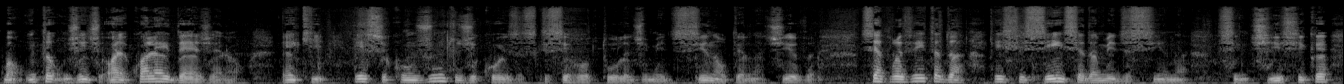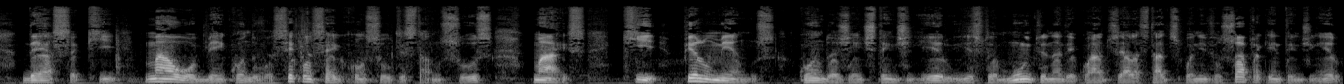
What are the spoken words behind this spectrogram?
Bom, então, gente, olha, qual é a ideia geral? É que esse conjunto de coisas que se rotula de medicina alternativa se aproveita da eficiência da medicina científica, dessa que, mal ou bem, quando você consegue consulta, está no SUS, mas que, pelo menos, quando a gente tem dinheiro, e isto é muito inadequado se ela está disponível só para quem tem dinheiro,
